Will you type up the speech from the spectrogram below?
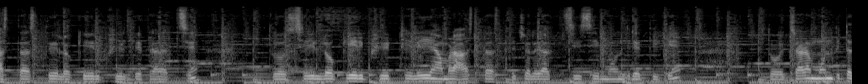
আস্তে আস্তে লোকের ভিড় দেখা যাচ্ছে। তো সেই লোকের ভিড় ঠেলেই আমরা আস্তে আস্তে চলে যাচ্ছি সেই মন্দিরের দিকে। তো যারা মন্দিরটা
